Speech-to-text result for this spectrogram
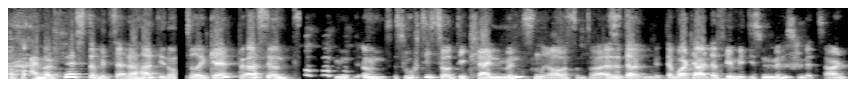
Auf einmal fest er mit seiner Hand in unsere Geldbörse und, und, und sucht sich so die kleinen Münzen raus und so. Also der, der wollte halt, dass wir mit diesen Münzen bezahlen.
